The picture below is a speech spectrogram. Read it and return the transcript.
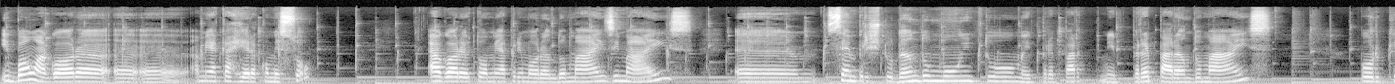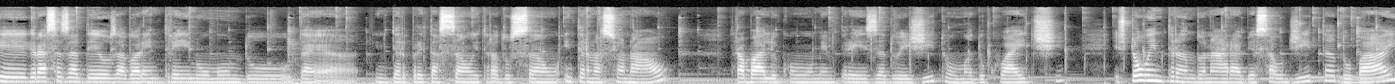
E bom, agora uh, uh, a minha carreira começou, agora eu estou me aprimorando mais e mais é, sempre estudando muito, me, prepar, me preparando mais, porque graças a Deus agora entrei no mundo da interpretação e tradução internacional. Trabalho com uma empresa do Egito, uma do Kuwait. Estou entrando na Arábia Saudita, Dubai.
